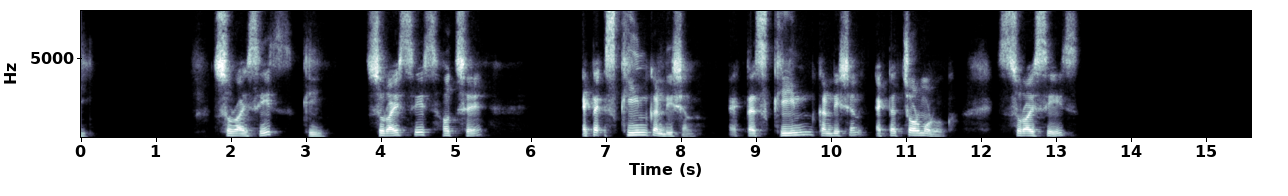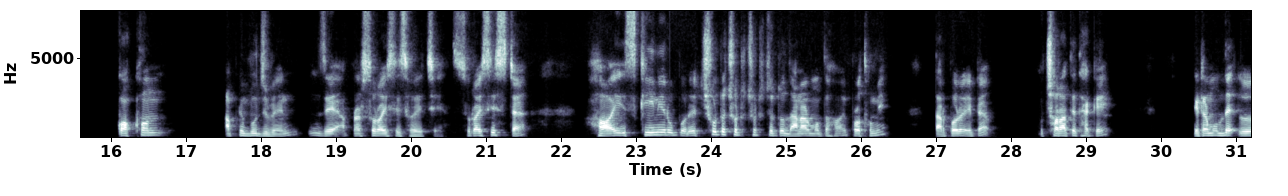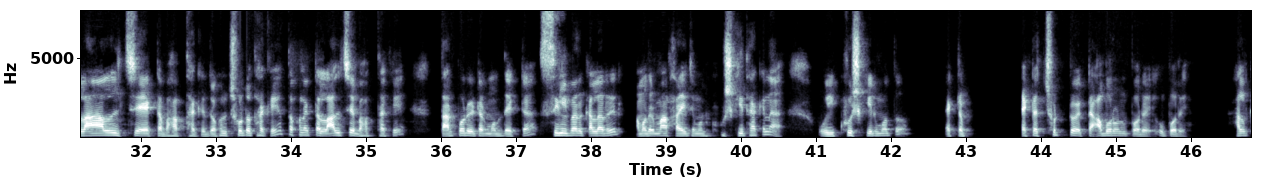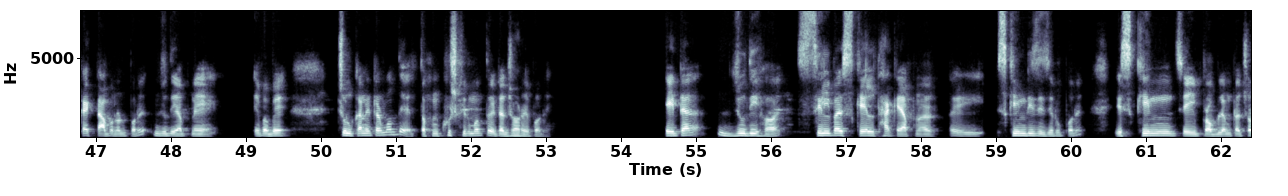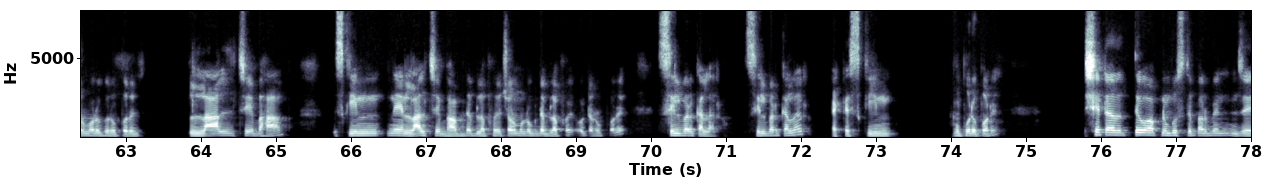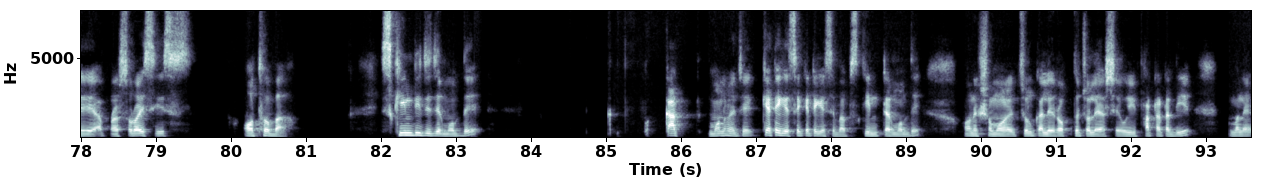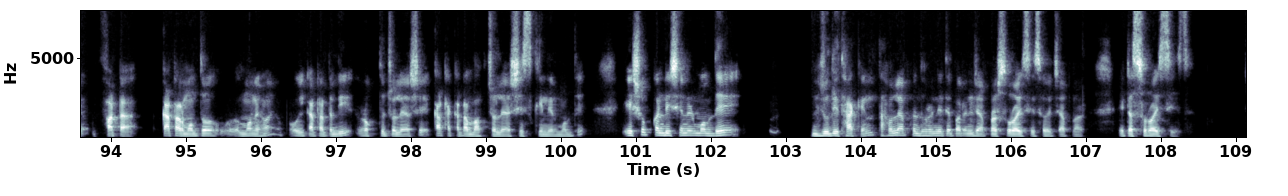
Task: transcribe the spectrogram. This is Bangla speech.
সোরাইসিস কি? সোরাইসিস হচ্ছে একটা স্কিন কন্ডিশন, একটা স্কিন কন্ডিশন, একটা চর্মরোগ। সোরাইসিস কখন আপনি বুঝবেন যে আপনার সোরাইসিস হয়েছে? সোরাইসিসটা হয় স্কিনের উপরে ছোট ছোট ছোট ছোট দানার মতো হয় প্রথমে, তারপরে এটা ছড়াতে থাকে। এটার মধ্যে লালচে একটা ভাব থাকে। যখন ছোট থাকে, তখন একটা লালচে ভাব থাকে। তারপর এটার মধ্যে একটা সিলভার কালারের আমাদের মাথায় যেমন খুশকি থাকে না ওই খুশকির মতো একটা একটা ছোট্ট একটা আবরণ পরে, উপরে, হালকা একটা আবরণ পরে যদি আপনি এভাবে চুলকানিটার মধ্যে, তখন খুশকির মতো এটা ঝরে পড়ে। এটা যদি হয় সিলভার স্কেল থাকে আপনার এই স্কিন ডিজিজের উপরে স্কিন যেই প্রবলেমটা চর্মরোগের উপরে লালচে ভাব স্কিনে লালচে ভাব ডেভেলপ হয়ে, চর্মরোগ ডেভেলপ হয়, ওটার উপরে সিলভার কালার সিলভার কালার একটা স্কিন উপরে পড়ে। সেটাতেও আপনি বুঝতে পারবেন যে আপনার সোরাইসিস অথবা স্কিন ডিজিজের মধ্যে কাট মনে হয় যে কেটে গেছে কেটে গেছে বা স্কিনটার মধ্যে। অনেক সময় চুলকালে রক্ত চলে আসে ওই ফাটাটা দিয়ে। মানে ফাটা কাটার মতো মনে হয়, ওই কাটাটা দিয়ে রক্ত চলে আসে, কাটা কাটা ভাব চলে আসে স্কিনের মধ্যে। এইসব কন্ডিশনের মধ্যে যদি থাকেন, তাহলে আপনি ধরে নিতে পারেন যে আপনার সোরাইসিস হয়েছে আপনার। এটা সোরাইসিস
